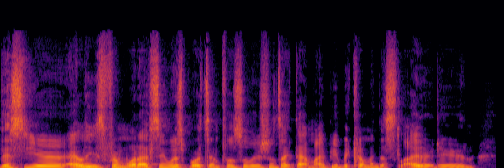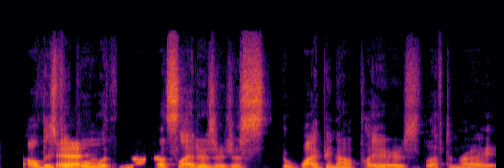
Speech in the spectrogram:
this year, at least from what I've seen with Sports Info Solutions, like that might be becoming the slider, dude. All these Yeah. people with knockout sliders are just wiping out players left and right.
